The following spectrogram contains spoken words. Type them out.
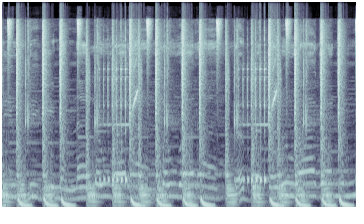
ನೀ ಹುಡುಗಿ ನನ್ನ ಲವ್ವರ ಲವ್ವರ. ನಿನ್ನ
